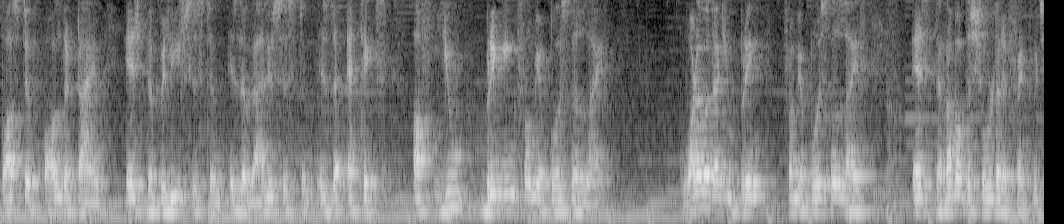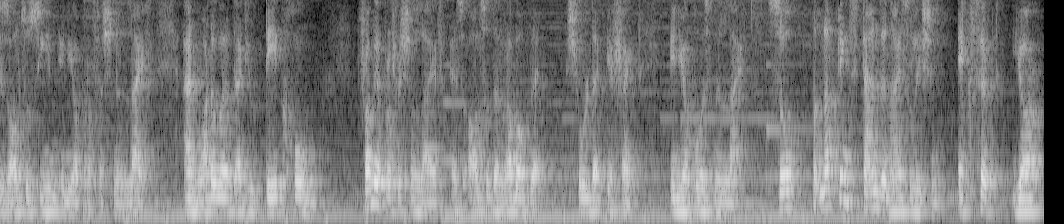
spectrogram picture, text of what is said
positive all the time is the belief system, is the value system, is the ethics of you bringing from your personal life. Whatever that you bring from your personal life is the rub of the shoulder effect, which is also seen in your professional life. And whatever that you take home from your professional life is also the rub of the shoulder effect in your personal life. So nothing stands in isolation except your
